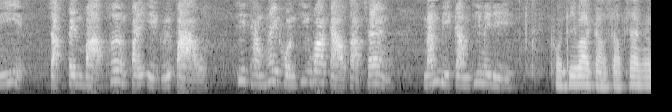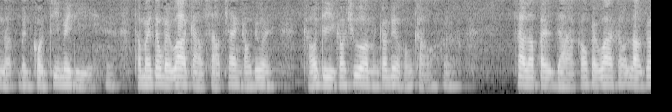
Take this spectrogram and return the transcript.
นี้จะเป็นบาปเพิ่มไปอีกหรือเปล่า ที่ทำให้คนที่ว่ากล่าวสาบแช่ง นั้นมีกรรมที่ไม่ดี คนที่ว่ากล่าวสาบแช่งนั่นแหละเป็นคนที่ไม่ดี ทำไมต้องไปว่ากล่าวสาบแช่งเขาด้วย เขาดีเขาชั่วมันก็เรื่องของเขาถ้าเราไปด่าเขาไปว่าเขาเราก็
